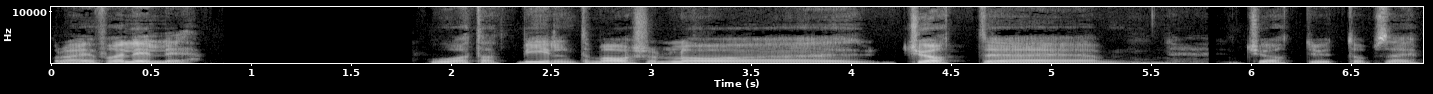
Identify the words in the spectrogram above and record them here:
Og det er fra Lilly. Hun har tatt bilen til Marshall og eh, kjørt eh, Kjørt ut, opp seg.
